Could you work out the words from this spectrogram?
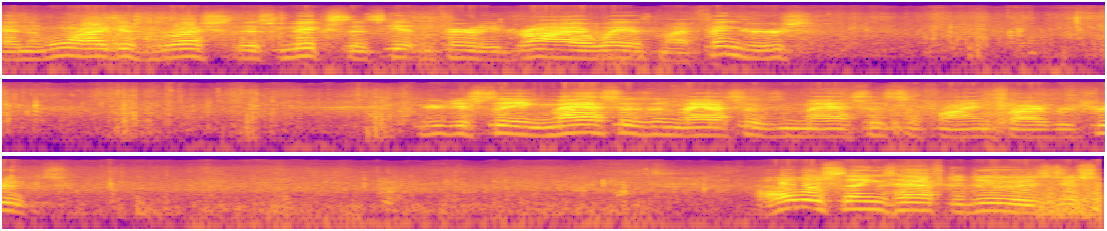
And the more I just brush this mix that's getting fairly dry away with my fingers, you're just seeing masses and masses and masses of fine fibrous roots. All those things have to do is just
